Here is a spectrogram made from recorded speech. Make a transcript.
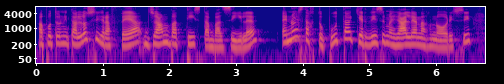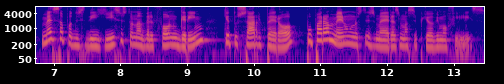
από τον Ιταλό συγγραφέα Gian Battista Basile, ενώ η Σταχτοπούτα κερδίζει μεγάλη αναγνώριση μέσα από τις διηγήσεις των αδελφών Γκριμ και του Σαρλ Περό, που παραμένουν στις μέρες μας οι πιο δημοφιλείς.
